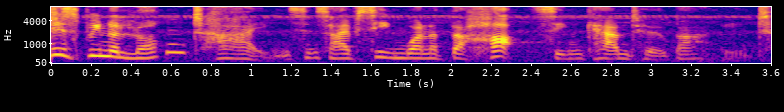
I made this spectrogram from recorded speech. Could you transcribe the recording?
It has been a long time since I've seen one of the Hutts in Canto Bight.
